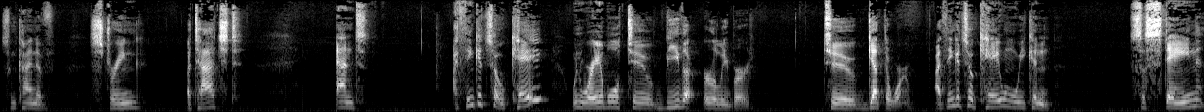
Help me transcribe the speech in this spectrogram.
some kind of string attached. And I think it's okay when we're able to be the early bird to get the worm. I think it's okay when we can sustain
